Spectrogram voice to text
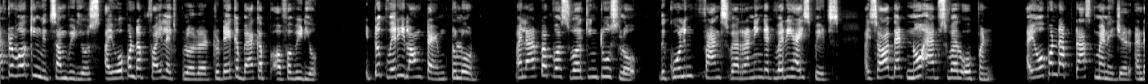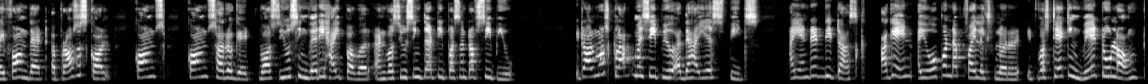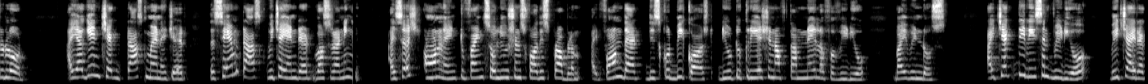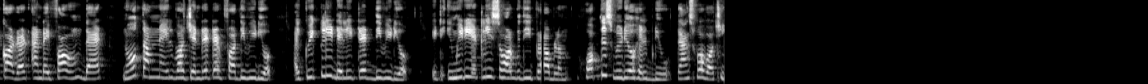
After working with some videos, I opened up File Explorer to take a backup of a video. It took very long time to load. My laptop was working too slow. The cooling fans were running at very high speeds. I saw that no apps were open. I opened up Task Manager and I found that a process called COMS, COM surrogate was using very high power and was using 30% of CPU. It almost clocked my CPU at the highest speeds. I ended the task. Again, I opened up File Explorer. It was taking way too long to load. I again checked Task Manager. The same task which I ended was running. I searched online to find solutions for this problem. I found that this could be caused due to creation of thumbnail of a video by Windows. I checked the recent video which I recorded and I found that no thumbnail was generated for the video. I quickly deleted the video. It immediately solved the problem. Hope this video helped you. Thanks for watching.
